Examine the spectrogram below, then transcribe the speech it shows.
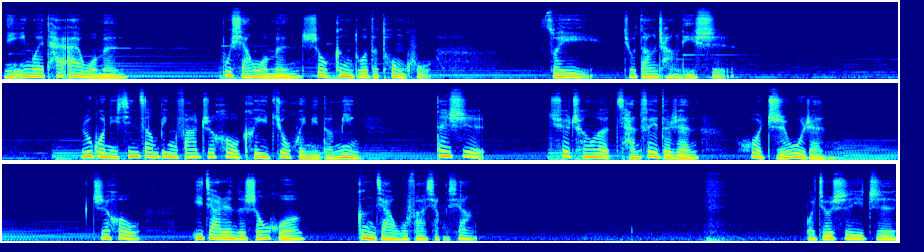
你因为太爱我们，不想我们受更多的痛苦，所以。”就当场离世。如果你心脏病发之后可以救回你的命，但是却成了残废的人或植物人，之后一家人的生活更加无法想象。我就是一直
